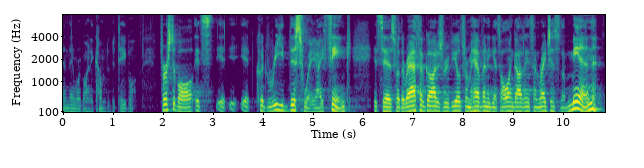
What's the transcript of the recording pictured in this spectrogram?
and then we're going to come to the table. First of all, it, it could read this way, I think. It says, For the wrath of God is revealed from heaven against all ungodliness and unrighteousness of men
